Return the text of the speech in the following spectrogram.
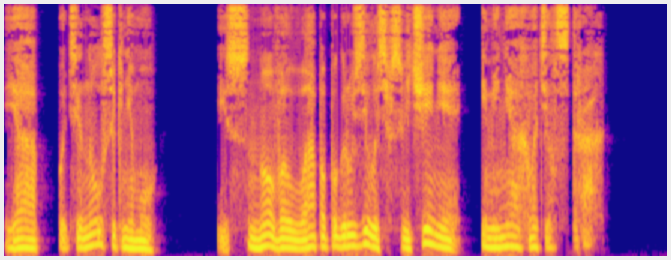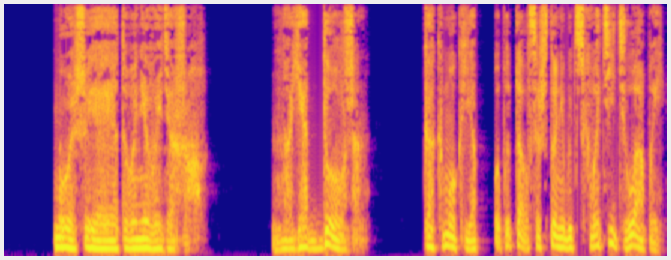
Я потянулся к нему, и снова лапа погрузилась в свечение, и меня охватил страх. Больше я этого не выдержу. Но я должен. Как мог, я попытался что-нибудь схватить лапой.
